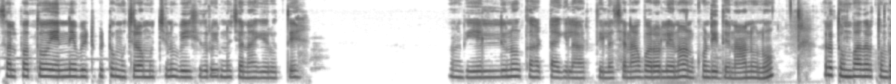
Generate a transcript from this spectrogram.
ಸ್ವಲ್ಪ ಹೊತ್ತು ಎಣ್ಣೆ ಬಿಟ್ಬಿಟ್ಟು ಮುಚ್ಚಳ ಮುಚ್ಚಿನೂ ಬೇಯಿಸಿದ್ರು ಇನ್ನೂ ಚೆನ್ನಾಗಿರುತ್ತೆ. ನೋಡಿ ಎಲ್ಲೂ ಕಟ್ಟಾಗಿಲ್ಲ ಹರ್ತಿಲ್ಲ ಚೆನ್ನಾಗಿ ಬರೋಲ್ಲೇನೋ ಅಂದ್ಕೊಂಡಿದ್ದೆ ನಾನು ಆದರೆ ತುಂಬ ಅಂದರೆ ತುಂಬ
